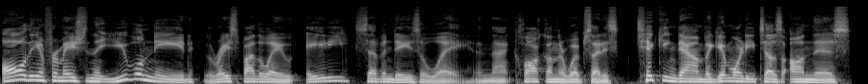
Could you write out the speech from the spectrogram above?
all the information that you will need. The race, by the way, 87 days away, and that clock on their website is ticking down. But get more details on this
